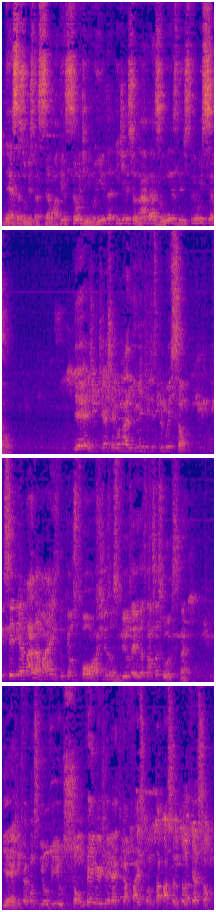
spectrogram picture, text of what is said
Nessa subestação, a tensão é diminuída e direcionada às linhas de distribuição. E aí a gente já chegou na linha de distribuição, que seria nada mais do que os postes, os fios aí das nossas ruas, né? E aí a gente vai conseguir ouvir o som que a energia elétrica faz quando está passando pela fiação.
